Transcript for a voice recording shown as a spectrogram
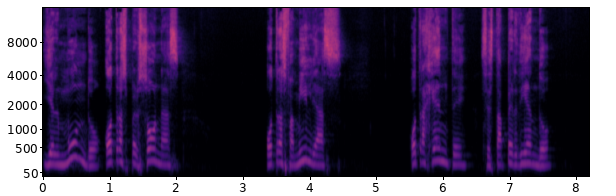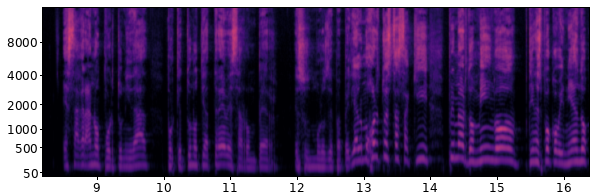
Y el mundo, otras personas, otras familias, otra gente se está perdiendo esa gran oportunidad porque tú no te atreves a romper esos muros de papel. Y a lo mejor tú estás aquí, primer domingo, tienes poco viniendo,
